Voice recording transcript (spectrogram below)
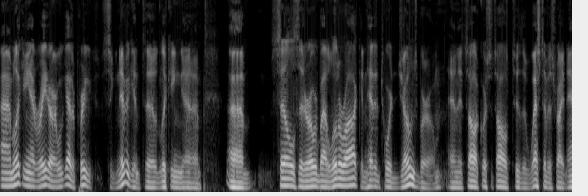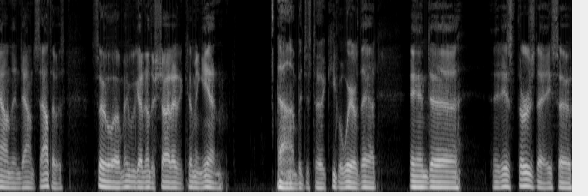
I'm looking at radar. We've got a pretty significant uh, looking uh, uh, cells that are over by Little Rock and headed toward Jonesboro. And it's all, of course, it's all to the west of us right now and then down south of us. So uh, maybe we've got another shot at it coming in. Uh, but just to keep aware of that. And uh, it is Thursday, so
